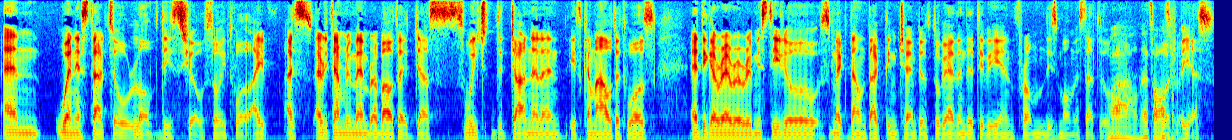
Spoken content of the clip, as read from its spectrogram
and when I start to love this show. So it was I, I every time remember about I just switched the channel and it's come out. It was Eddie Guerrero, Rey Mysterio, SmackDown Tag Team Champions together in the TV, and from this moment start to Wow, that's watch- awesome. yes.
